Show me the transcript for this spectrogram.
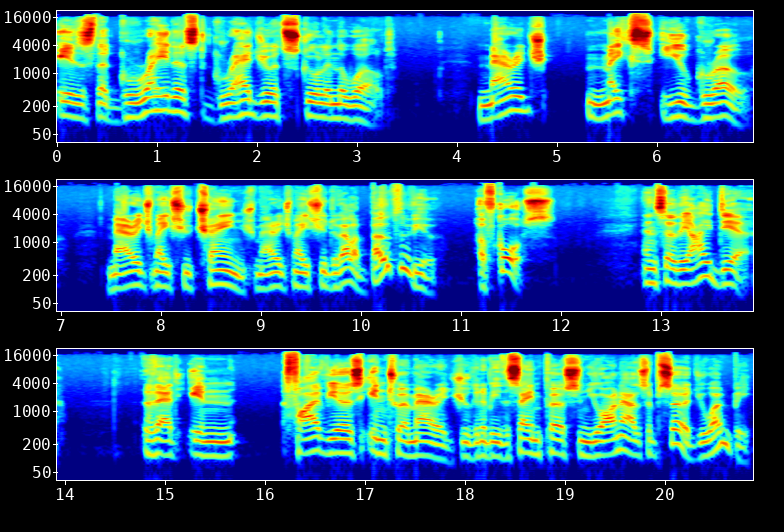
is the greatest graduate school in the world. Marriage makes you grow. Marriage makes you change. Marriage makes you develop. Both of you, of course. And so the idea that in five years into a marriage you're going to be the same person you are now is absurd. You won't be.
